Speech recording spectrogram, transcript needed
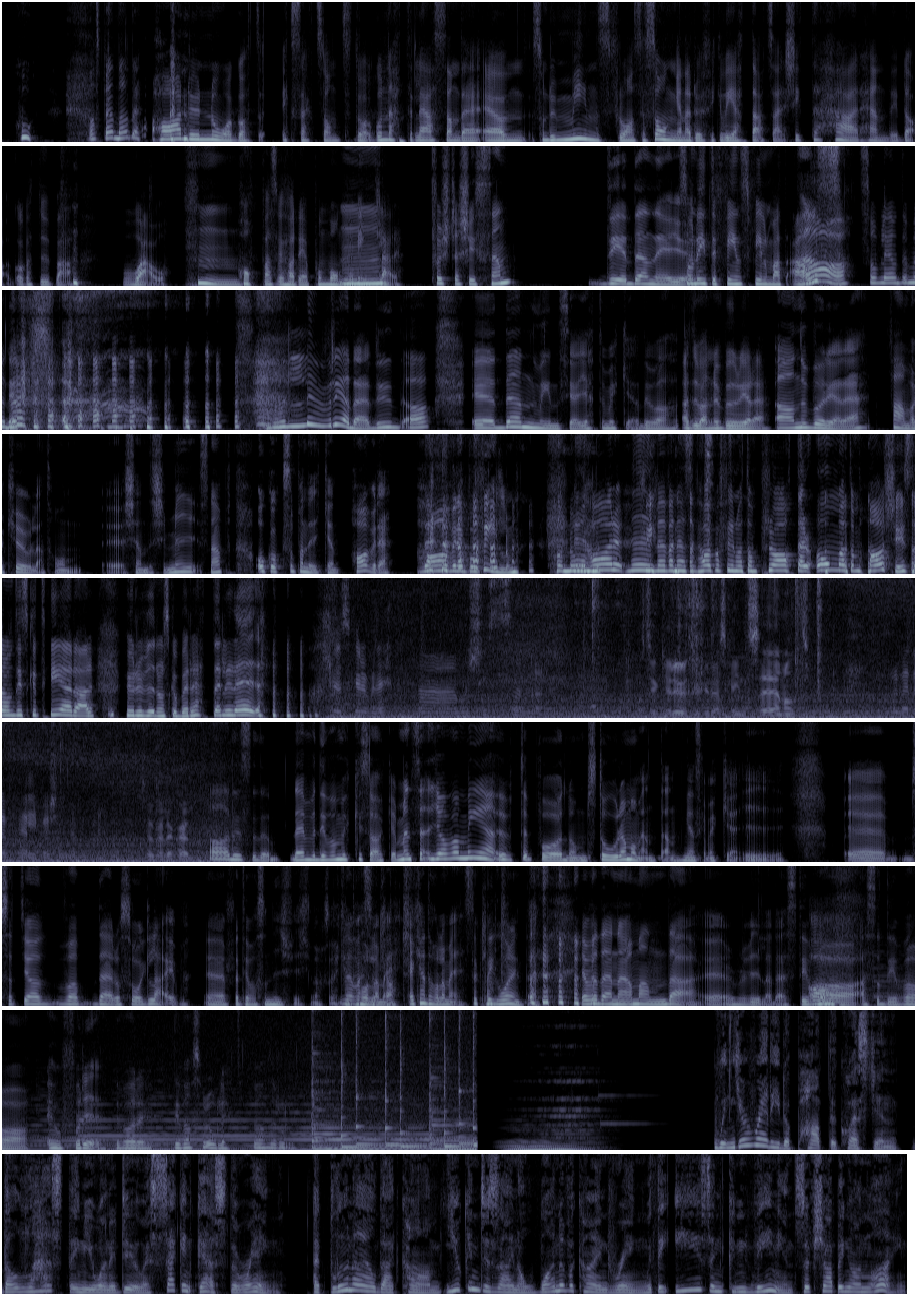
vad spännande. Har du något exakt sånt då, godnattläsande eh, som du minns från säsongen när du fick veta att så här, shit, det här hände idag och att du bara, wow, Hmm. hoppas vi har det på många Mm. vinklar. Första kyssen, det, den är ju... Som det inte finns filmat alls. Ja, så blev det med det. De var luriga där. Det, ja. eh, den minns jag jättemycket. Det var, Att du bara, nu börjar det. Ja, nu börjar det. Fan vad kul att hon eh, kände kemi snabbt. Och också paniken. Har vi det? Har vi det på film? Har Vi någon- har, nej, men Vanessa, vi har på film att de pratar om att de har kysst och de diskuterar huruvida de ska berätta eller ej. Hur ska du berätta om kyssen då? Vad tycker du? Tycker du jag ska inte säga något? Får du välja själv, jag känner Ska jag välja själv? Ja, det är så dumt. Nej, men det var mycket saker. Men sen, jag var med ute på de stora momenten ganska mycket. I, så att jag var där och såg live, eh, för att jag var så nyfiken också. Jag kan, inte, hålla mig. jag kan inte hålla mig. Såklart. Det går inte. Jag var där när Amanda eh, revealades. Det var, alltså, det var eufori. Det var, det, det var så roligt. Det var så roligt. When you're ready to pop the question, the last thing you want to do is second guess the ring. At Bluenile.com, you can design a one of a kind ring with the ease and convenience of shopping online.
